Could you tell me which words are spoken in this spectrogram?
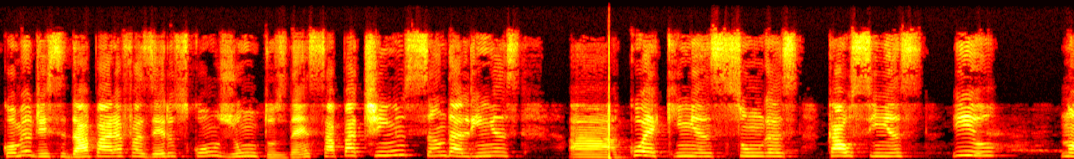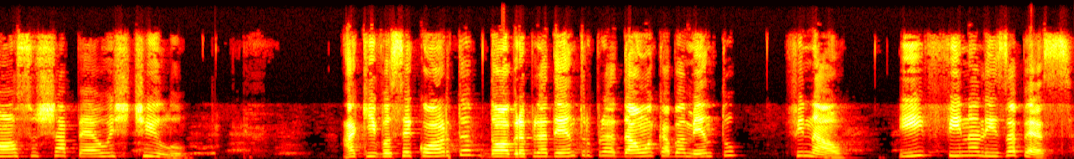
como eu disse, dá para fazer os conjuntos, né? Sapatinhos, sandalinhas, ah, cuequinhas, sungas, calcinhas e o nosso chapéu estilo. Aqui você corta, dobra para dentro para dar um acabamento final e finaliza a peça.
